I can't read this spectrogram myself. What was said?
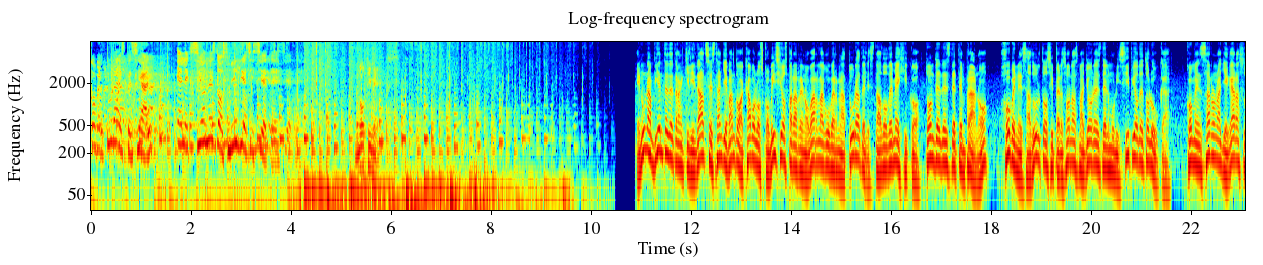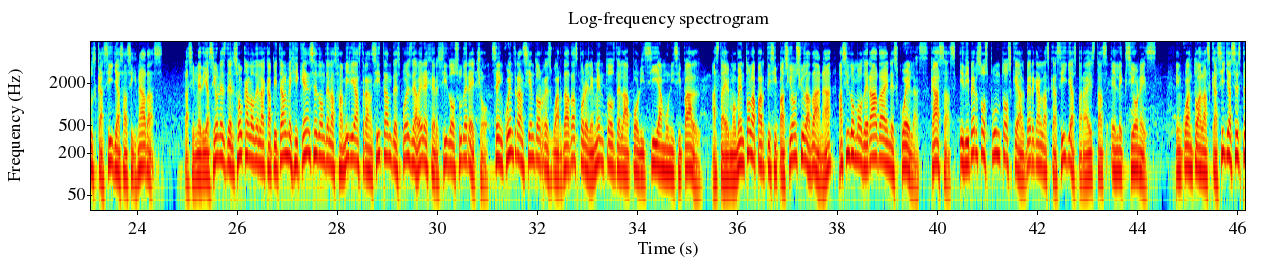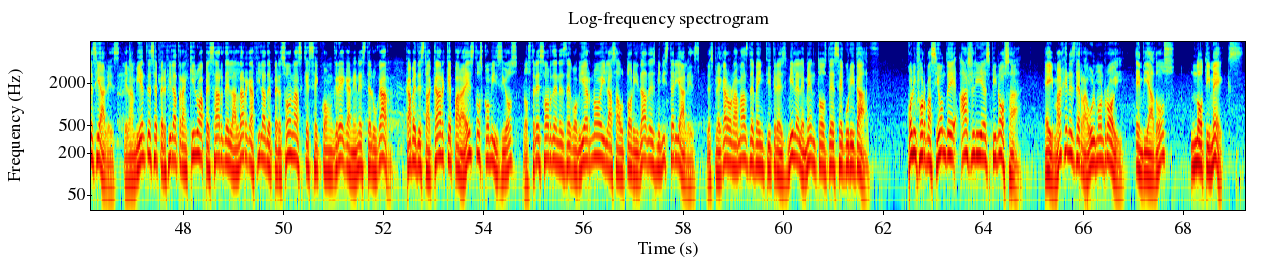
Cobertura especial Elecciones 2017. Notimex. En un ambiente de tranquilidad se están llevando a cabo los comicios para renovar la gubernatura del Estado de México, donde desde temprano, jóvenes, adultos y personas mayores del municipio de Toluca comenzaron a llegar a sus casillas asignadas. Las inmediaciones del zócalo de la capital mexiquense donde las familias transitan después de haber ejercido su derecho se encuentran siendo resguardadas por elementos de la policía municipal. Hasta el momento la participación ciudadana ha sido moderada en escuelas, casas y diversos puntos que albergan las casillas para estas elecciones. En cuanto a las casillas especiales, el ambiente se perfila tranquilo a pesar de la larga fila de personas que se congregan en este lugar. Cabe destacar que para estos comicios, los tres órdenes de gobierno y las autoridades ministeriales desplegaron a más de 23.000 elementos de seguridad. Con información de Ashley Espinosa e imágenes de Raúl Monroy, enviados Notimex.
